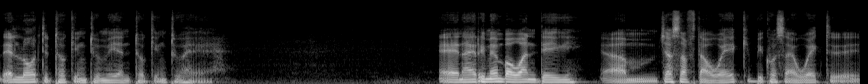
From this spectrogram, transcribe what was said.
The Lord talking to me and talking to her. And I remember one day, um, just after work, because I worked uh,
